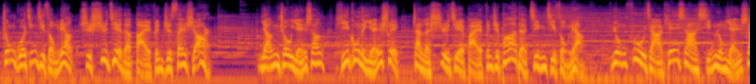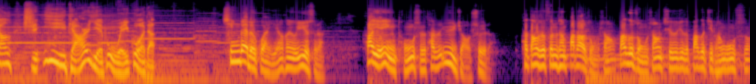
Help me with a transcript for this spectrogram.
中国经济总量是世界的百分之三十二，扬州盐商提供的盐税占了世界百分之八的经济总量，用富甲天下形容盐商是一点儿也不为过的。清代的管盐很有意思的，发盐引同时它是预缴税的，它当时分成八大总商，八个总商其实就是八个集团公司。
